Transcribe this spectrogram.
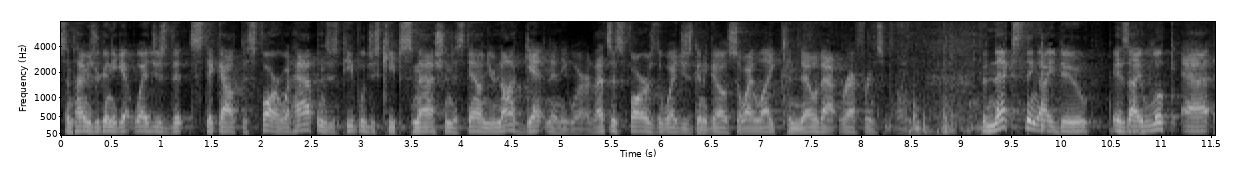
Sometimes you're going to get wedges that stick out this far. What happens is people just keep smashing this down. You're not getting anywhere. That's as far as the wedge is going to go. So I like to know that reference point. The next thing I do is I look at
